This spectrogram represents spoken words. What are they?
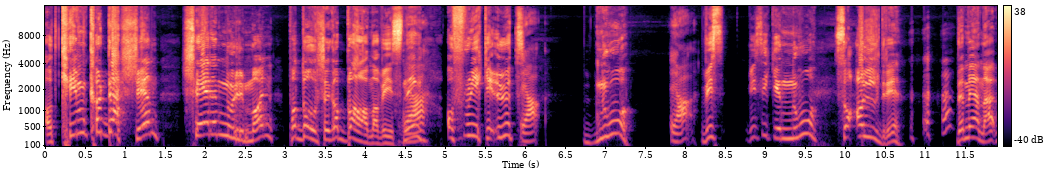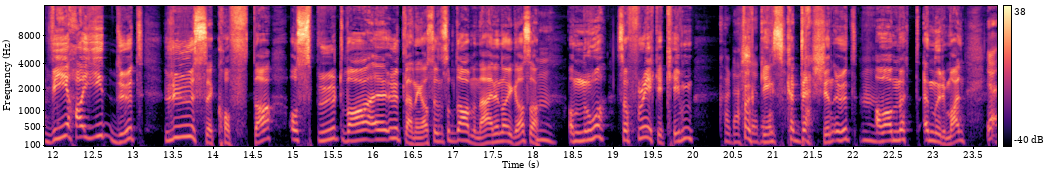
At Kim Kardashian ser en nordmann på Dolce Gabbana-visning Ja. og freaker ut! Ja. Nå! ja. Hvis, hvis ikke nå, så aldri. Det mener jeg. Vi har gitt ut lusekofter og spurt hva eh, utlendinger syns om damene her i Norge. Altså. Og nå så freaker Kim Kardashian. fuckings Kardashian ut av å ha møtt en nordmann. Ja,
